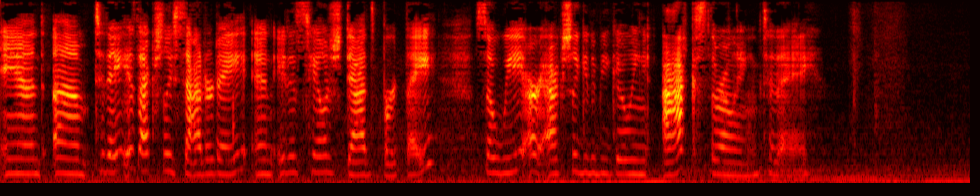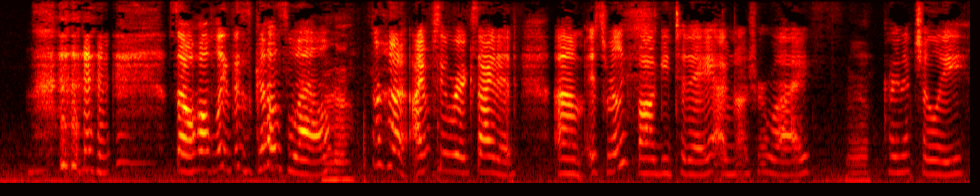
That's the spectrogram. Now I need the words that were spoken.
and um, today is actually Saturday and it is Taylor's dad's birthday. So we are actually gonna be going axe throwing today. so hopefully this goes well. Yeah. I'm super excited. Um, it's really foggy today. I'm not sure why. Yeah. Kind of chilly.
